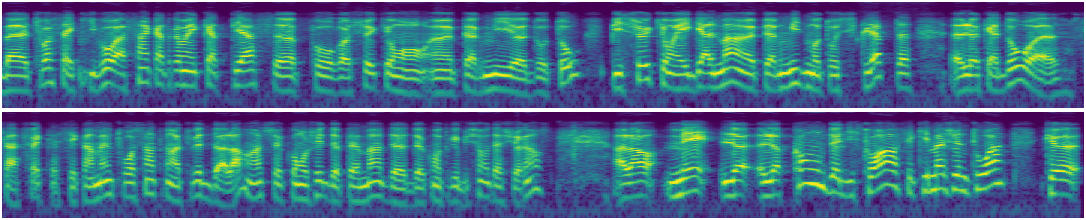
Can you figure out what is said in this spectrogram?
ben, tu vois, ça équivaut à 184 pièces euh, pour ceux qui ont un permis euh, d'auto, puis ceux qui ont également un permis de motocyclette. le cadeau, ça fait que c'est quand même 338 dollars, hein, ce congé de paiement de, contribution d'assurance. Alors, mais le, le compte de l'histoire, c'est qu'imagine-toi que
